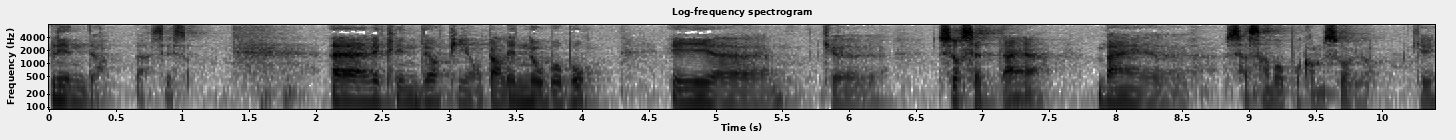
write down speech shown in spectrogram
Linda. Linda, ah, c'est ça. Euh, avec Linda, puis on parlait de nos bobos. Et euh, que sur cette terre, ben, euh, ça s'en va pas comme ça, là. OK?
